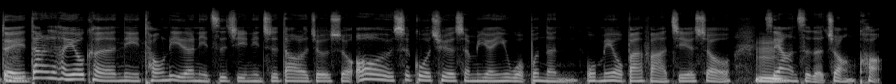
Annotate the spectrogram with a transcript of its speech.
对，但是很有可能你同理了你自己，你知道了，就是说，哦，是过去的什么原因，我不能，我没有办法接受这样子的状况。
